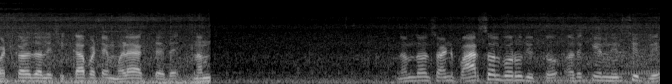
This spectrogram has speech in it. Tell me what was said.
ಭಟ್ಕಳದಲ್ಲಿ ಸಿಕ್ಕಾಪಟ್ಟೆ ಮಳೆ ಆಗ್ತಾ ಇದೆ. ನಮ್ಮ ನಮ್ದೊಂದು ಸಣ್ಣ ಪಾರ್ಸಲ್ ಬರೋದಿತ್ತು, ಅದಕ್ಕೆ ಇಲ್ಲಿ ನಿಲ್ಸಿದ್ವಿ.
